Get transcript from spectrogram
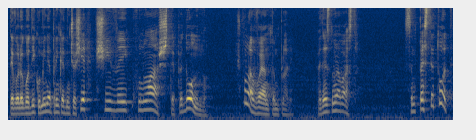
te voi logodi cu mine prin credincioșie și vei cunoaște pe Domnul. Și nu la voia întâmplării. Vedeți dumneavoastră? Sunt peste tot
